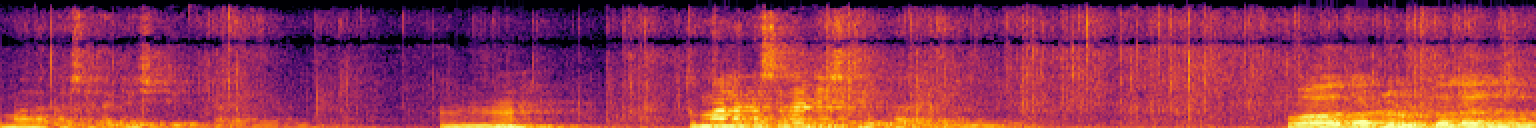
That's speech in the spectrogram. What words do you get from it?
तुम्हाला कशाला डिस्टर्ब करायला म्हणते? तुम्हाला कशाला डिस्टर्ब करायला म्हणते? हो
